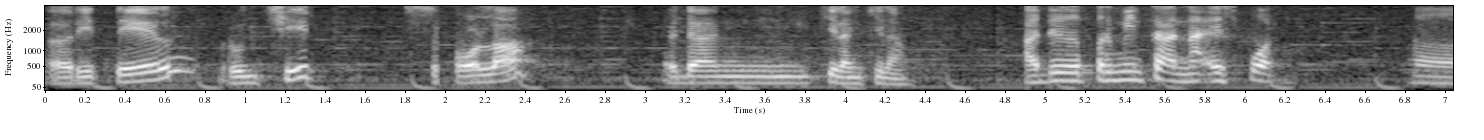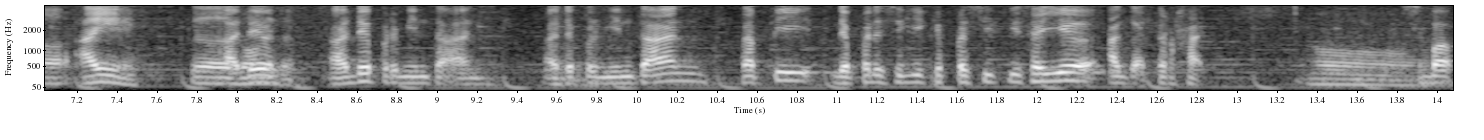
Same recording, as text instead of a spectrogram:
uh, retail, runcit, sekolah dan kilang-kilang. Ada permintaan nak ekspor uh, air ni ke Ada negara? ada permintaan. Ada permintaan tapi daripada segi kapasiti saya agak terhad. Oh. Sebab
